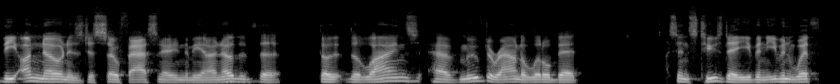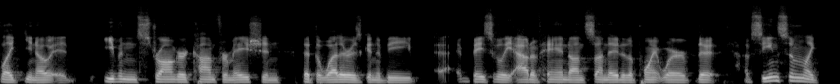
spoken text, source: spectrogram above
the, unknown is just so fascinating to me. And I know that the, the, the lines have moved around a little bit since Tuesday, even, even with like, you know, it, even stronger confirmation that the weather is going to be uh, basically out of hand on Sunday to the point where the, I've seen some like,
